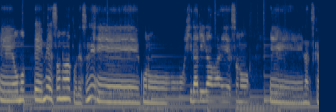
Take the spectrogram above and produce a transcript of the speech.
えー、思って、で、その後ですね、えー、この左側へ、その、えー、なんですか、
